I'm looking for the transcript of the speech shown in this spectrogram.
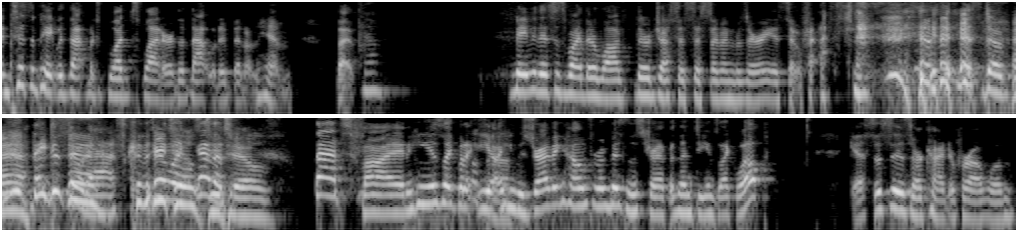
anticipate with that much blood splatter that that would have been on him. But yeah. maybe this is why their law, their justice system in Missouri is so fast. they just don't. they just don't ask. They're details, like, yeah, details. That's, that's fine. He is like, but yeah, he was driving home from a business trip, and then Dean's like, well, guess this is our kind of problem.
